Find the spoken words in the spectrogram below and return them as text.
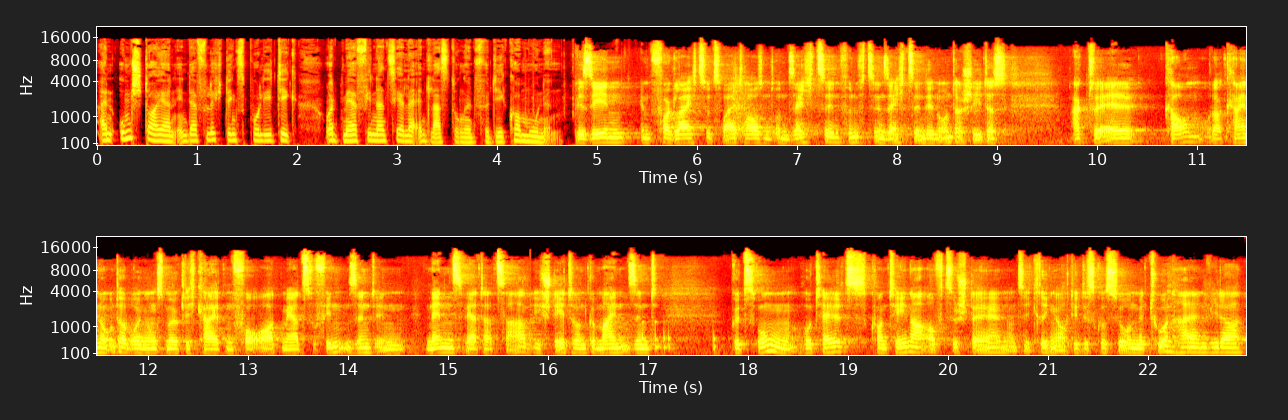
ein Umsteuern in der Flüchtlingspolitik und mehr finanzielle Entlastungen für die Kommunen. Wir sehen im Vergleich zu 2016, 15, 16 den Unterschied, dass aktuell kaum oder keine Unterbringungsmöglichkeiten vor Ort mehr zu finden sind in nennenswerter Zahl. Die Städte und Gemeinden sind gezwungen, Hotels, Container aufzustellen und sie kriegen auch die Diskussion mit Turnhallen wieder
